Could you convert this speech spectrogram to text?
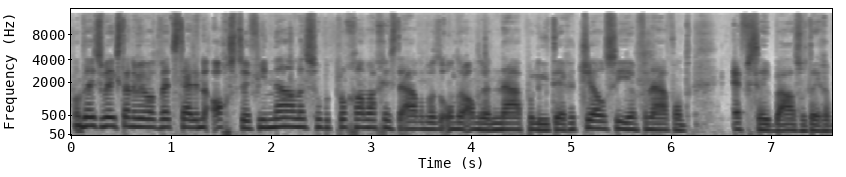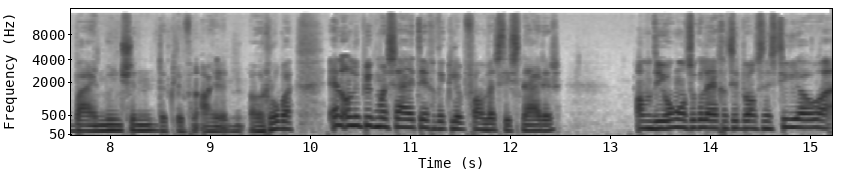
Want deze week staan er weer wat wedstrijden in de achtste finales op het programma. Gisteravond was het onder andere Napoli tegen Chelsea en vanavond FC Basel tegen Bayern München, de club van Arjen Robben. En Olympique Marseille tegen de club van Wesley Sneijder. Anne de Jong, onze collega, zit bij ons in de studio. Uh,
